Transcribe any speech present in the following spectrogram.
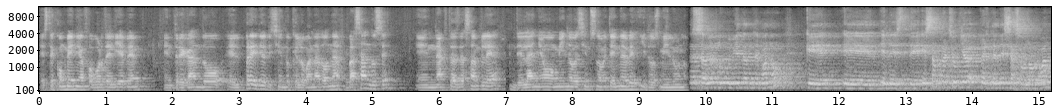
este convenio a favor del IEBEM entregando el predio diciendo que lo van a donar basándose en actas de asamblea del año 1999 y 2001. Sabemos muy bien de antemano que eh, el, este, esa fracción ya pertenece a zona urbana,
